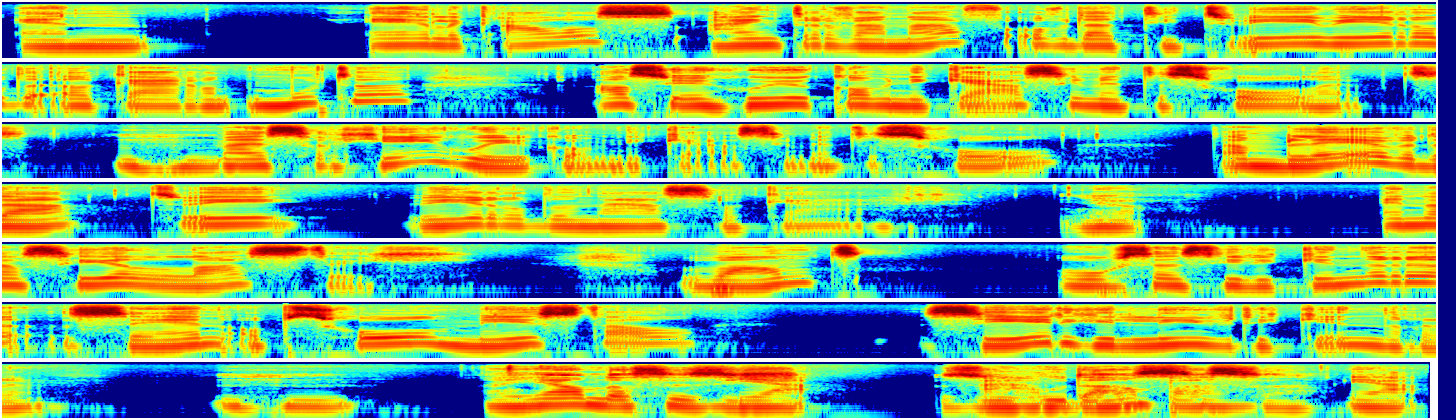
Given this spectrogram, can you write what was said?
En eigenlijk alles hangt ervan af of dat die twee werelden elkaar ontmoeten als je een goede communicatie met de school hebt. Mhm. Maar is er geen goede communicatie met de school, dan blijven dat twee werelden naast elkaar. Ja. En dat is heel lastig. Want hoogsensitieve kinderen zijn op school meestal zeer geliefde kinderen. Ah ja, omdat ze zich Ja, zo goed aanpassen. Ja.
